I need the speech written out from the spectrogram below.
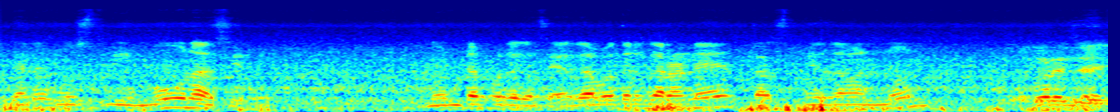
এখানে মুসলিমুন আছে নুনটা পড়ে গেছে। এজাবাদের কারণে তাসমিয়া জামান নুন পড়ে যায়।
